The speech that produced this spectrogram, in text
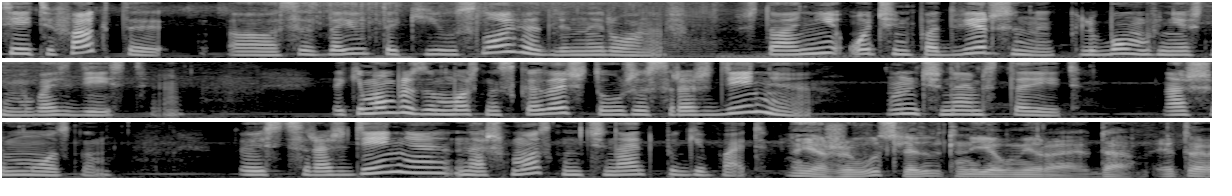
Все эти факты э, создают такие условия для нейронов, что они очень подвержены к любому внешнему воздействию. Таким образом, можно сказать, что уже с рождения мы начинаем стареть нашим мозгом – то есть с рождения наш мозг начинает погибать. Ну, я живу, следовательно, я умираю. Да, это,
